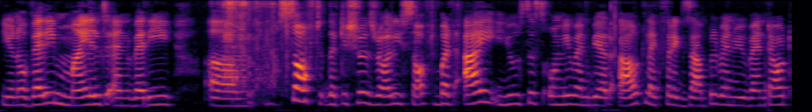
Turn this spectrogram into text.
you know very mild and very um, soft the tissue is really soft but I use this only when we are out. Like for example when we went out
